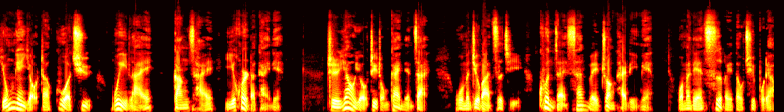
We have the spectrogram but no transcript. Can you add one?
永远有着过去、未来、刚才、一会儿的概念。只要有这种概念在，我们就把自己困在三维状态里面，我们连四维都去不了。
